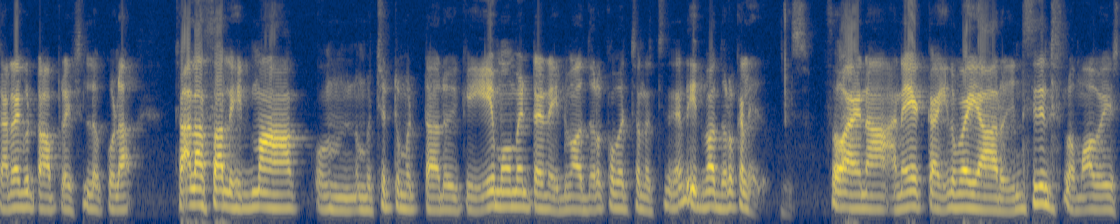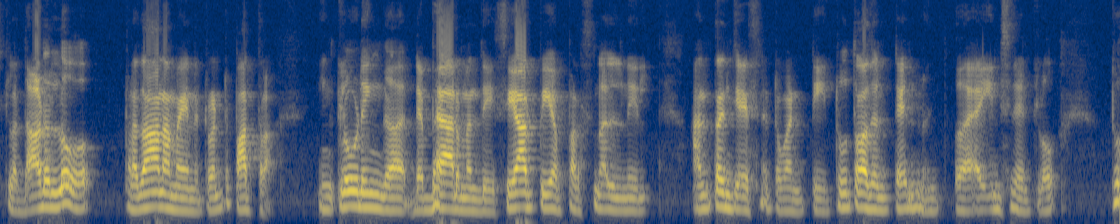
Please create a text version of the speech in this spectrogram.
కర్రగుట్ట ఆపరేషన్లో కూడా చాలాసార్లు హిడ్మా చుట్టుముట్టారు ఇక ఏ మూమెంట్ అయినా హిడ్మా దొరకవచ్చు అని వచ్చింది కానీ హిడ్మా దొరకలేదు. సో ఆయన అనేక ఇరవై ఆరు ఇన్సిడెంట్స్లో మావోయిస్టుల దాడుల్లో ప్రధానమైనటువంటి పాత్ర. ఇంక్లూడింగ్ డెబ్బై ఆరు మంది సిఆర్పిఎఫ్ పర్సనల్ని అంతం చేసినటువంటి టూ థౌజండ్ టెన్ ఇన్సిడెంట్లో టూ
